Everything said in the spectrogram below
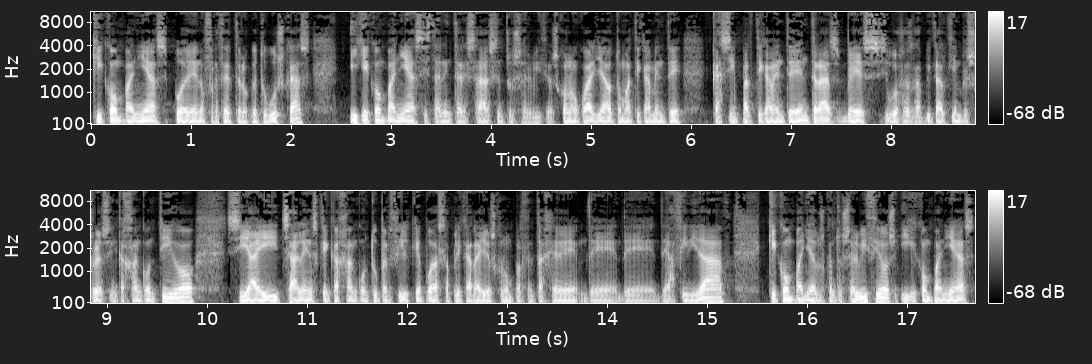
qué compañías pueden ofrecerte lo que tú buscas y qué compañías están interesadas en tus servicios. Con lo cual ya automáticamente, casi prácticamente entras, ves si buscas capital, qué inversores encajan contigo, si hay challenges que encajan con tu perfil que puedas aplicar a ellos con un porcentaje de, afinidad, qué compañías buscan tus servicios y qué compañías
